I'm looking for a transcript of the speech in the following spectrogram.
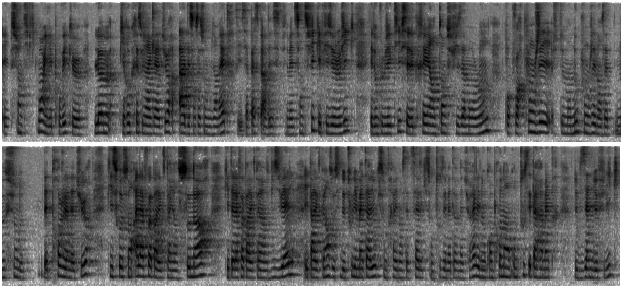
Et scientifiquement, il est prouvé que l'homme qui recrée ce lien avec la nature a des sensations de bien-être. Et ça passe par des phénomènes scientifiques et physiologiques. Et donc l'objectif, c'est de créer un temps suffisamment long pour pouvoir plonger, justement nous plonger dans cette notion de d'être proche de la nature, qui se ressent à la fois par l'expérience sonore, qui est à la fois par l'expérience visuelle, et par l'expérience aussi de tous les matériaux qui sont travaillés dans cette salle, qui sont tous des matériaux naturels. Et donc en prenant en compte tous ces paramètres de design biophilique,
